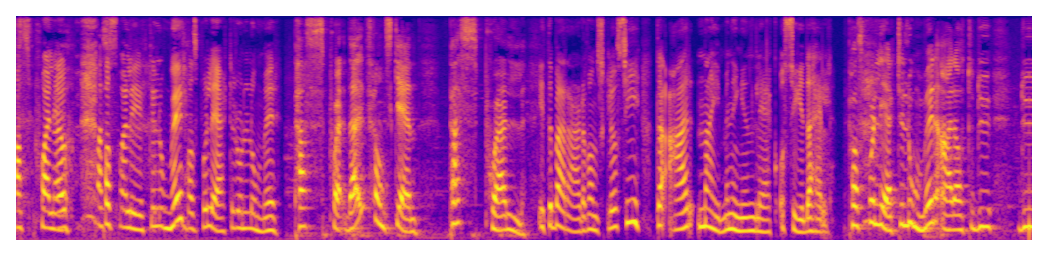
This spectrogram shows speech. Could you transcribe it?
Passpolerte lommer. Passpolerte lommer. Passpol. Det er fransk igjen. Passpol. Ikke bare er det vanskelig å si, det er neimen ingen lek å sy det heller. Passpolerte lommer er at du, du,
